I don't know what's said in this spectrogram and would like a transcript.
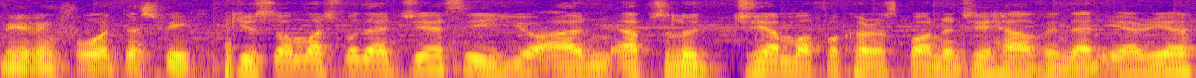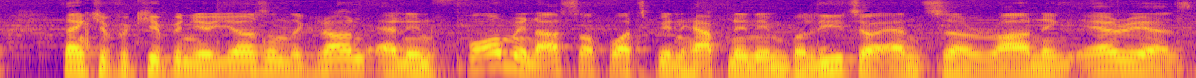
moving forward this week. Thank you so much for that, Jesse. You are an absolute gem of a correspondent you have in that area. Thank you for keeping your ears on the ground and informing us of what's been happening in Ballito and surrounding areas.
